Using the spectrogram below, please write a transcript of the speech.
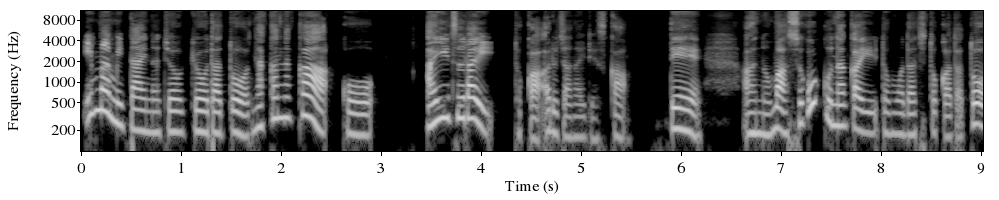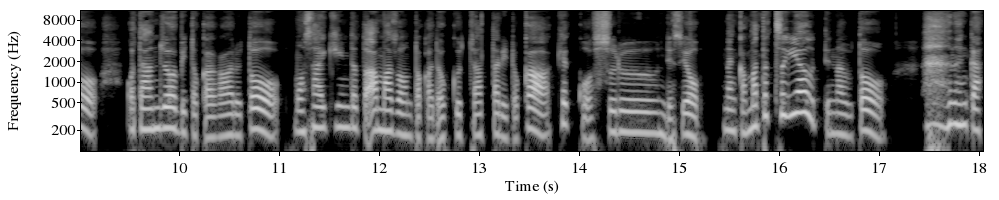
今みたいな状況だとなかなか、こう、会いづらいとかあるじゃないですか。で、あの、ま、すごく仲いい友達とかだと、お誕生日とかがあると、もう最近だと Amazon とかで送っちゃったりとか、結構するんですよ。なんかまた次会うってなると、なんか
